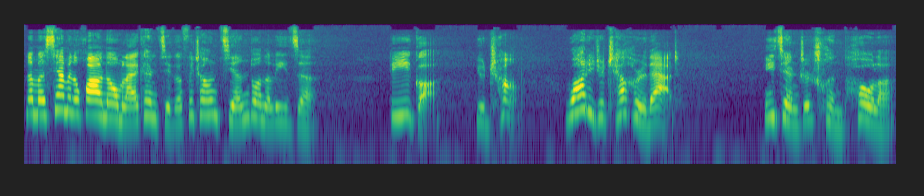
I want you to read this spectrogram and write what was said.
那么下面的话呢，我们来看几个非常简短的例子。第一个，You chump，Why did you tell her that？你简直蠢透了，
